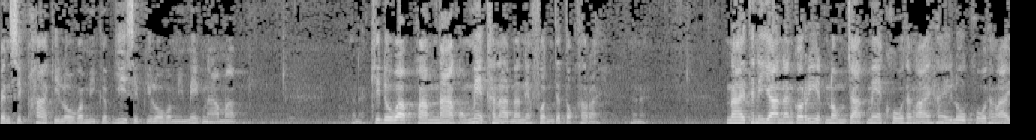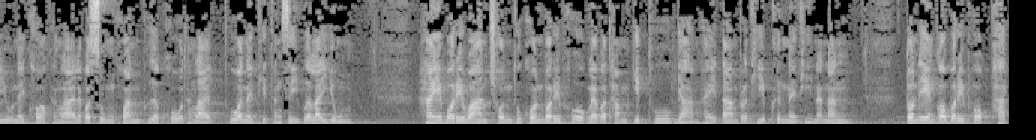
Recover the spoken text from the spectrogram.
เป็นสิบห้ากิโลก็มีเกือบยี่สิบกิโลก็มีเมฆหนามากนะคิดดูว่าความหนาของเมฆขนาดนั้นเนี่ยฝนจะตกเท่าไหร่นะนายธนิยานั้นก็รีดนมจากแม่โคทั้งหลาย ให้ลูกโคทั้งหลายอยู่ในคอกทั้งหลาย แล้วก็สุมควันเพื่อโคทั้งหลายทั่วในทิศทั้งสี่เพื่อไล่ยุง ให้บริวารชนทุกคนบริโภคแล้วก็ทำกิจทุกอย่างให้ตามประทีปขึ้นในที่นั้นๆ ตนเองก็บริโภคพัด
